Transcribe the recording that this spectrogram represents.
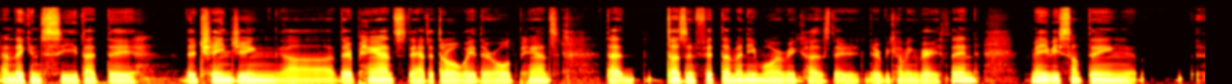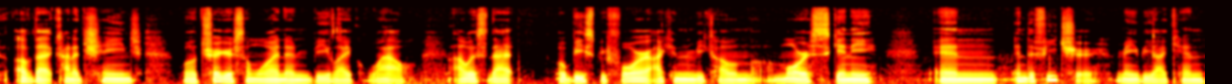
and they can see that they they're changing uh, their pants. They had to throw away their old pants that doesn't fit them anymore because they they're becoming very thin. Maybe something of that kind of change will trigger someone and be like, "Wow, I was that obese before. I can become more skinny." in in the future maybe i can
